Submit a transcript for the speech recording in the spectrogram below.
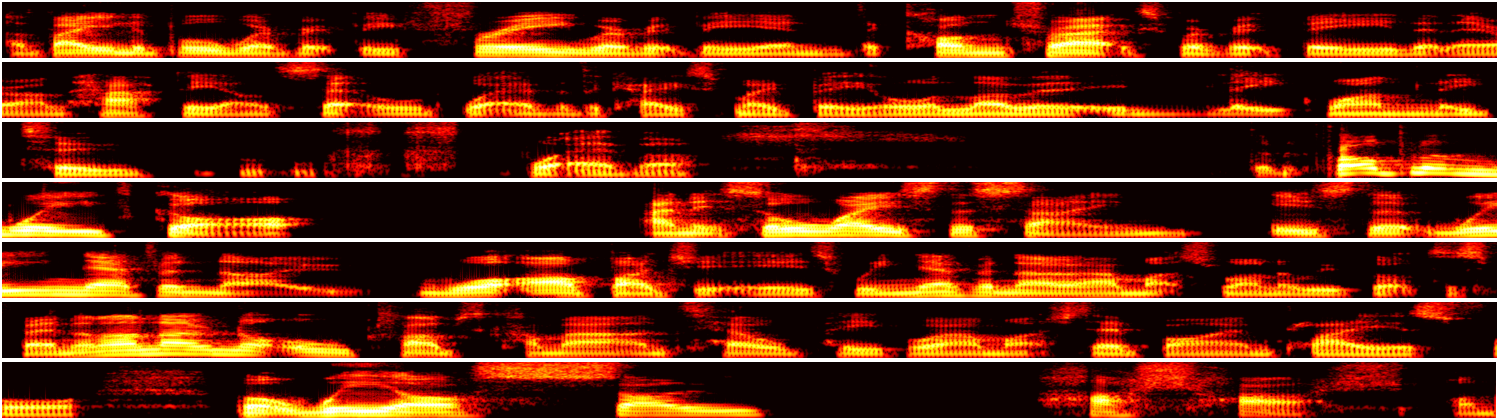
available, whether it be free, whether it be end of the contracts, whether it be that they're unhappy, unsettled, whatever the case may be, or lower in League One, League Two, whatever. The problem we've got, and it's always the same, is that we never know what our budget is. We never know how much money we've got to spend. And I know not all clubs come out and tell people how much they're buying players for, but we are so hush hush on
